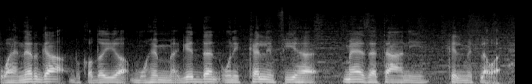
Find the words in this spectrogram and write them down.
وهنرجع بقضية مهمة جدا ونتكلم فيها ماذا تعني كلمة لوائح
